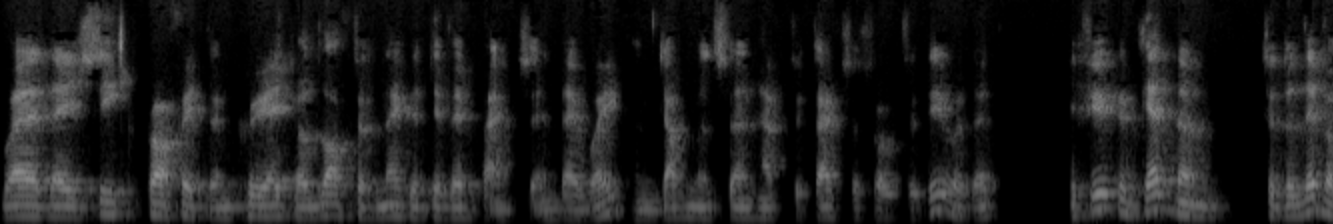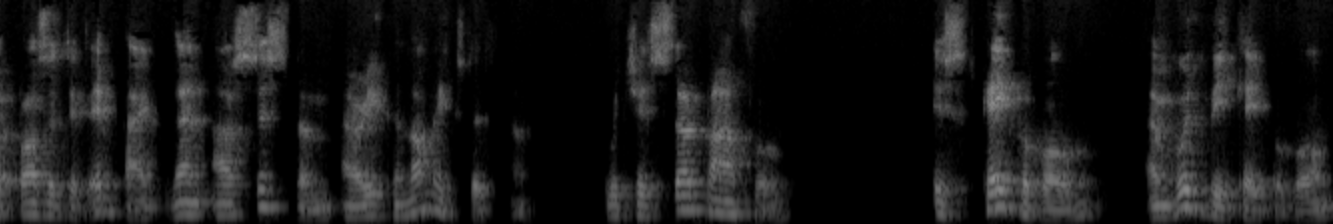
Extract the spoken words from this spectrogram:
where they seek profit and create a lot of negative impacts in their wake, and governments then have to tax us all to deal with it. If you could get them to deliver positive impact, then our system, our economic system, which is so powerful, is capable and would be capable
